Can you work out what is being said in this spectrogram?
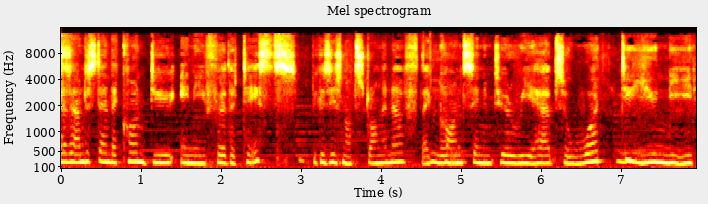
as I understand, they can't do any further tests because he's not strong enough. They no. can't send him to a rehab. So, what do you need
